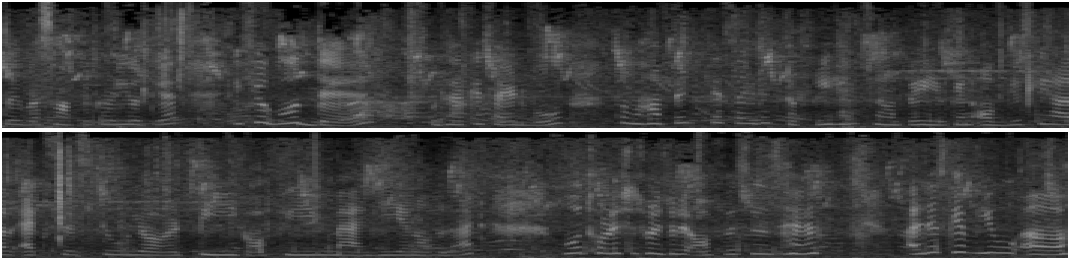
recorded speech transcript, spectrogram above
तो ये बस वहाँ पे खड़ी होती है। इफ़ यू गो देयर उधर के साइड वो तो वहाँ पे के साइड एक टपरी है, जहाँ पे you can obviously have access to your tea coffee Maggi and all that वो थोड़े से छोटे छोटे ऑफ़िस हैं I'll just give you uh,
